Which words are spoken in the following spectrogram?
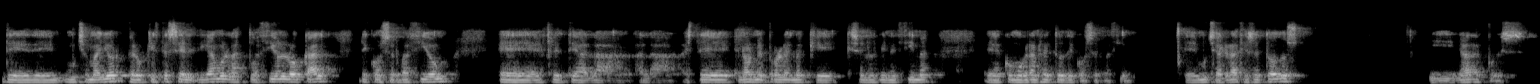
de, mucho mayor, pero que esta es, el, digamos, la actuación local de conservación eh, frente a, este enorme problema que, se nos viene encima eh, como gran reto de conservación. Eh, muchas gracias a todos y nada, pues...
